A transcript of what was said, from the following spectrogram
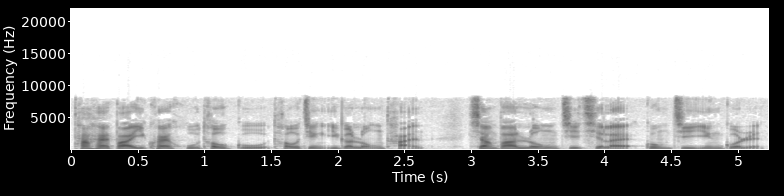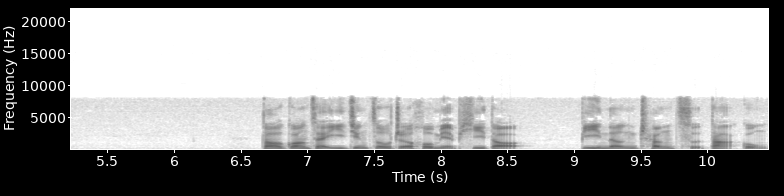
他还把一块虎头骨投进一个龙潭，想把龙激起来攻击英国人。道光在易经奏折后面批道：“必能成此大功。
